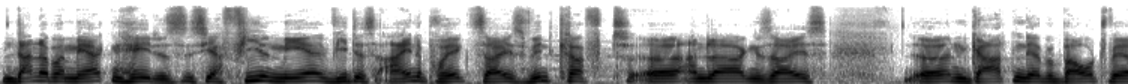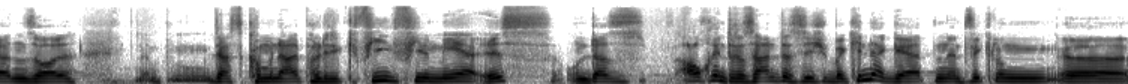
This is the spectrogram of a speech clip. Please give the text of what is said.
und dann aber merken, hey, das ist ja viel mehr wie das eine Projekt, sei es Windkraftanlagen, sei es äh, ein Garten, der bebaut werden soll, dass Kommunalpolitik viel, viel mehr ist und dass es auch interessant ist, sich über Kindergärtenentwicklung äh,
